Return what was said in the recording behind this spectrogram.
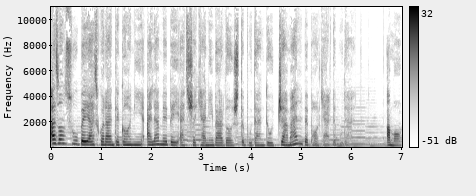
از آن سو بیعت کنندگانی علم بیعت شکنی برداشته بودند و جمل به پا کرده بودند. اما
